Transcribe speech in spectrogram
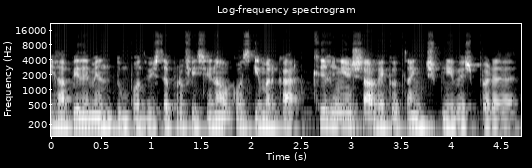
e rapidamente, de um ponto de vista profissional, conseguir marcar que reuniões-chave é que eu tenho disponíveis para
